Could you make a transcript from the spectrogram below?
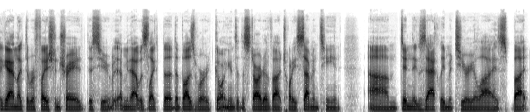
again, like the reflation trade this year, I mean, that was like the the buzzword going into the start of uh, 2017. Um, didn't exactly materialize, but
